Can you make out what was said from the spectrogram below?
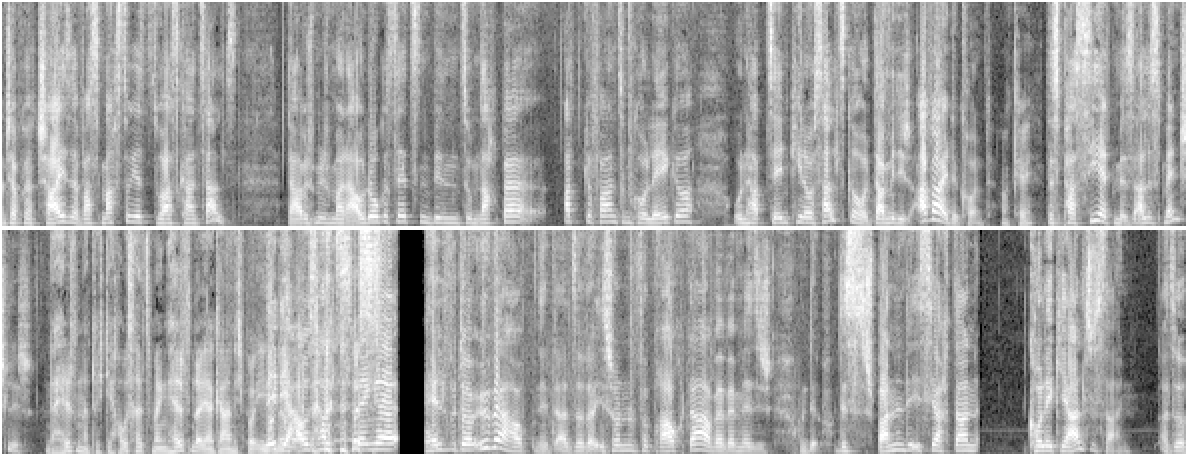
Und ich habe gesagt, scheiße, was machst du jetzt? Du hast kein Salz. Da habe ich mich in mein Auto gesetzt und bin zum Nachbarort gefahren, zum Kollegen und habe 10 Kilo Salz geholt, damit ich arbeiten konnte. Okay. Das passiert, mir ist alles menschlich. Und da helfen natürlich die Haushaltsmengen, helfen da ja gar nicht bei Ihnen. Nee, die ne? Haushaltsmenge helfen da überhaupt nicht. Also da ist schon ein Verbrauch da. Aber wenn man sich. Und, und das Spannende ist ja dann, kollegial zu sein. Also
